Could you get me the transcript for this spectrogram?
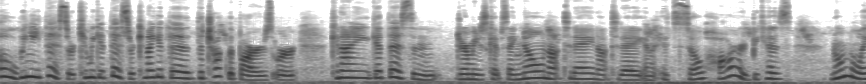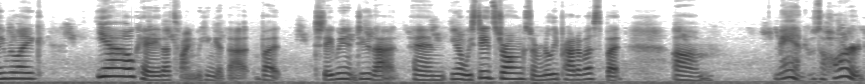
oh, we need this, or can we get this, or can I get the, the chocolate bars, or can I get this? And Jeremy just kept saying, no, not today, not today. And it's so hard because normally we're like, yeah, okay, that's fine, we can get that. But today we didn't do that. And, you know, we stayed strong, so I'm really proud of us, but, um, man, it was hard,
